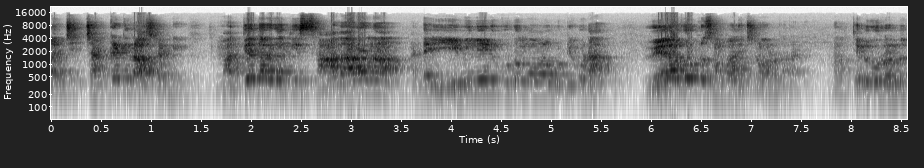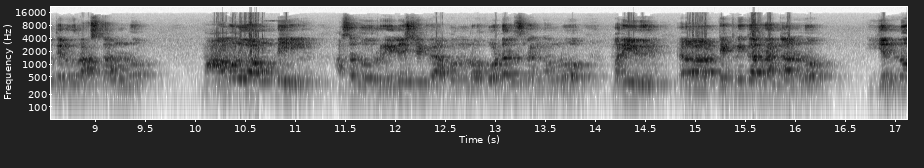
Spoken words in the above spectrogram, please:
మంచి చక్కటి రాశులు అండి. మధ్యతరగతి సాధారణ అంటే ఏమీ లేని కుటుంబంలో పుట్టి కూడా వేల కోట్లు సంపాదించిన వాళ్ళు ఉన్నారండి మన తెలుగు రెండు తెలుగు రాష్ట్రాలలో మామూలుగా ఉండి అసలు రియల్ ఎస్టేట్ వ్యాపారంలో హోటల్స్ రంగంలో మరి టెక్నికల్ రంగాలలో ఎన్నో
